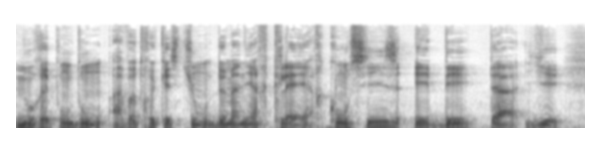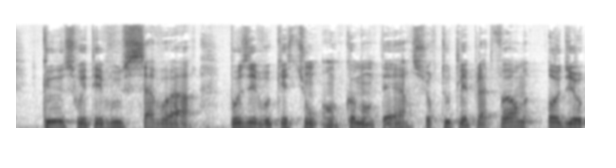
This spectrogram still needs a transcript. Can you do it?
nous répondons à votre question de manière claire, concise et détaillée. Que souhaitez-vous savoir? Posez vos questions en commentaire sur toutes les plateformes audio.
